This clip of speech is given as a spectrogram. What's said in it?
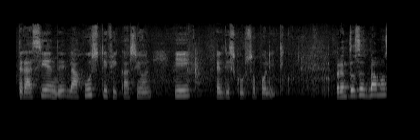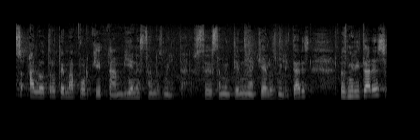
trasciende mm. la justificación y el discurso político. Pero entonces vamos al otro tema porque también están los militares. Ustedes también tienen aquí a los militares. Los militares,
